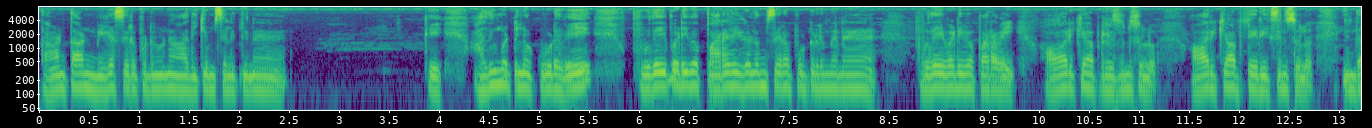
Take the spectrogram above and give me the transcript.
தான் தான் மிக சிறப்புடன் ஆதிக்கம் செலுத்தின. ஓகே. அது மட்டும் இல்லை கூடவே புதைவடிவ பறவைகளும் சிறப்புற்றிருந்தன. புதை வடிவ பறவை ஆர்கியாப்டர்ஸ்னு சொல்லுவோம். ஆர்கியாப்டெரிக்ஸ்னு சொல்லுவோம். இந்த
